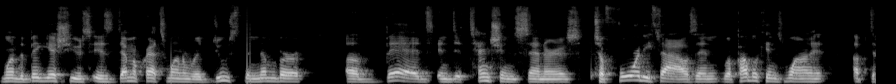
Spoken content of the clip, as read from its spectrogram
one of the big issues is Democrats want to reduce the number of beds in detention centers to 40,000. Republicans want it up to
